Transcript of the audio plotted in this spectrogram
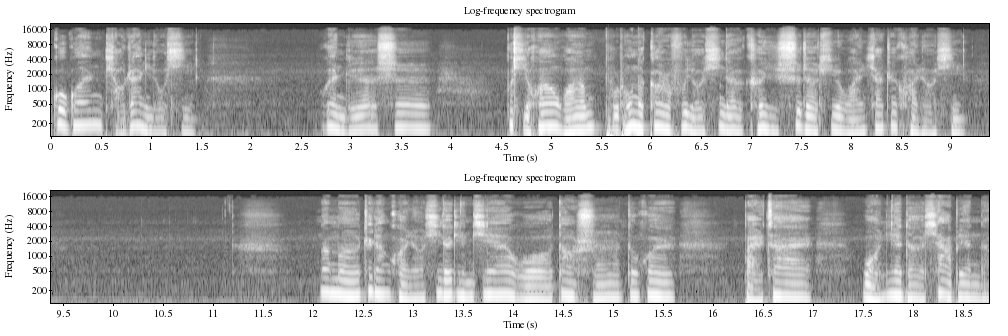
过关挑战游戏。我感觉是不喜欢玩普通的高尔夫游戏的，可以试着去玩一下这款游戏。那么这两款游戏的链接，我到时都会摆在网页的下边的。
